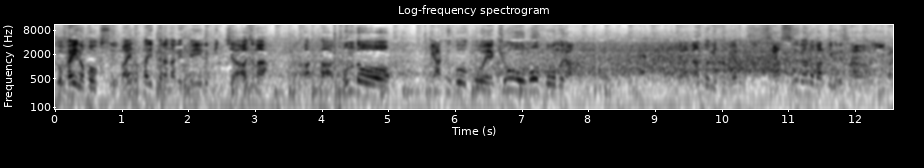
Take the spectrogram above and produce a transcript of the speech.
5回のホークス。前の回から投げているピッチャー東。バッター近藤。逆方向へ。今日もホームラン。何度見てもやるさすがのバッティングですね。いいバッ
